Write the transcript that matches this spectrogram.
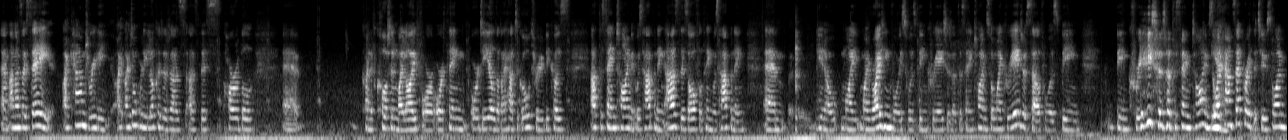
Um, and as I say, I can't really, I, I don't really look at it as, as this horrible uh, kind of cut in my life or, or thing, ordeal that I had to go through because at the same time it was happening, as this awful thing was happening, um, you know, my, my writing voice was being created at the same time. So my creative self was being being created at the same time. So I can't separate the two. So I'm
